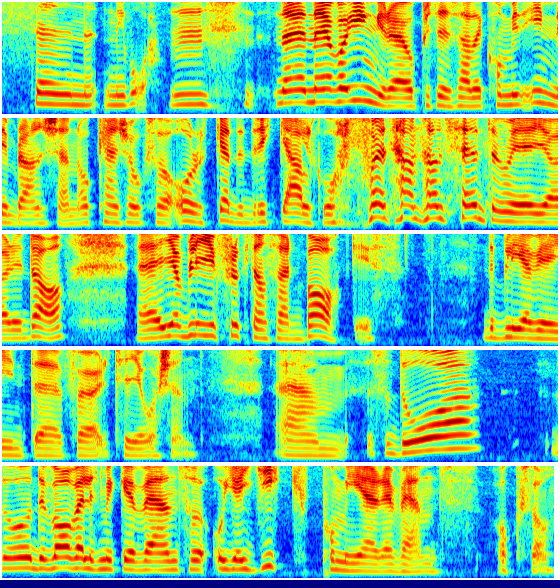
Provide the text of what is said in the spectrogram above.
sane nivå? Mm. när, när jag var yngre och precis hade kommit in i branschen och kanske också orkade dricka alkohol på ett annat sätt än vad jag gör idag. Eh, jag blir ju fruktansvärt bakis. Det blev jag ju inte för tio år sedan. Um, så då, då, det var väldigt mycket events och, och jag gick på mer events också.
